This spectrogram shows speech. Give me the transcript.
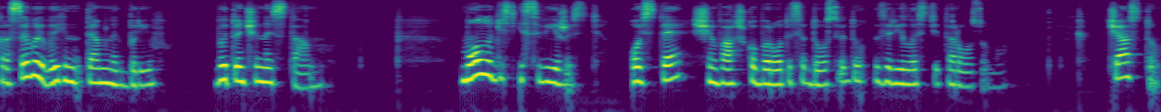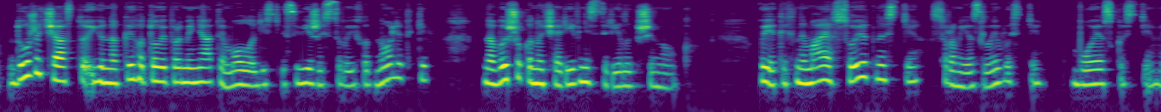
красивий вигін темних брів, витончений стан. Молодість і свіжість ось те, з чим важко боротися досвіду, зрілості та розуму. Часто, дуже часто юнаки готові проміняти молодість і свіжість своїх однолітків на вишукану чарівність зрілих жінок, у яких немає суетності, сором'язливості, боязкості.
